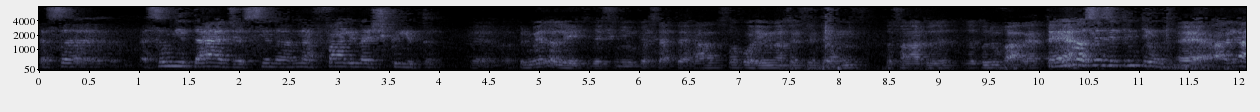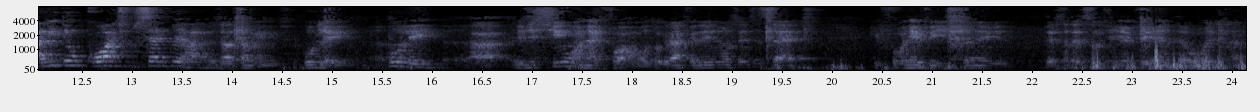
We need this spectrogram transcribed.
essa, essa unidade assim na, na fala e na escrita? É, a primeira lei que definiu o que é certo e errado só ocorreu em 1931, sancionado Getúlio Vargas. Até 1931. É, ali tem o corte do certo e errado. Exatamente, por lei. Por lei. Ah, existia uma reforma ortográfica desde 1907 que foi revista e dessa decisão de rever até hoje, né?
